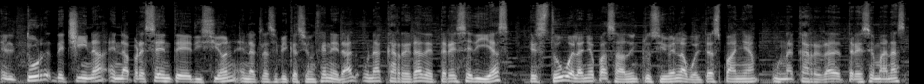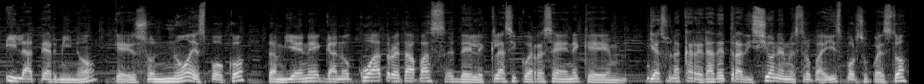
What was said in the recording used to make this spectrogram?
el Tour de China en la presente edición en la clasificación general, una carrera de 13 días. Estuvo el año pasado inclusive en la Vuelta a España, una carrera de 3 semanas y la terminó, que eso no es poco. También eh, ganó cuatro etapas del clásico RCN, que ya es una carrera de tradición en nuestro país, por supuesto,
